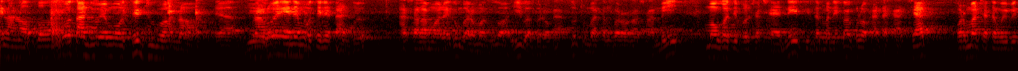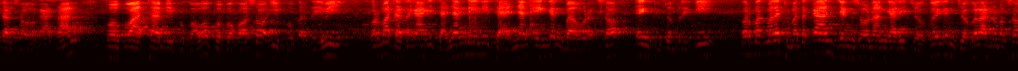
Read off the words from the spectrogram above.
Enak napa? Aku tanduke mudin duwakno. Ya. Ora luwe ngene mudine tanduk. Assalamualaikum warahmatullahi wabarakatuh. Dumateng para rasami, monggo dipun sekseni dinten menika kula kathah kajat hormat dhateng wiwitan saha Bapak Adam Ibu Kawa, Bapak Koso, Ibu Pertiwi. Hormat dhateng Aki Danyang Nini Danyang ingkang mbawreksa ing dusun mriki. Hormat malih dumateng Kanjeng Sunan Kalijaga ingkang jaga lan rumeksa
